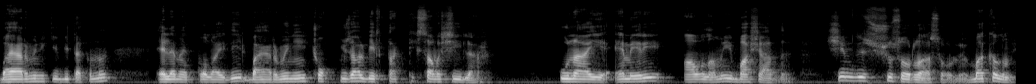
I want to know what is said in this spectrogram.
Bayern Münih gibi bir takımı elemek kolay değil. Bayern Münih çok güzel bir taktik savaşıyla Unai Emery avlamayı başardı. Şimdi şu sorular soruluyor. Bakalım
